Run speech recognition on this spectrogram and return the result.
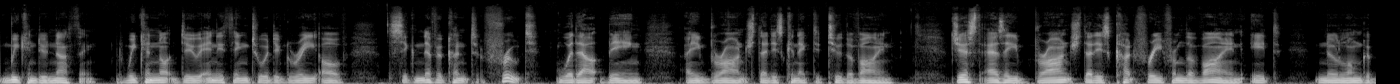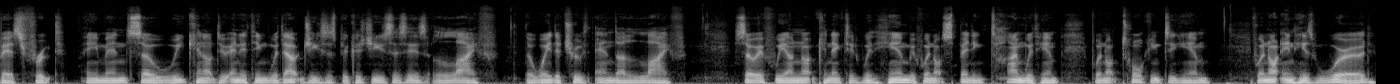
we can do nothing. We cannot do anything to a degree of significant fruit without being a branch that is connected to the vine. Just as a branch that is cut free from the vine, it no longer bears fruit. Amen. So we cannot do anything without Jesus because Jesus is life, the way, the truth, and the life. So if we are not connected with Him, if we're not spending time with Him, if we're not talking to Him, if we're not in His Word,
